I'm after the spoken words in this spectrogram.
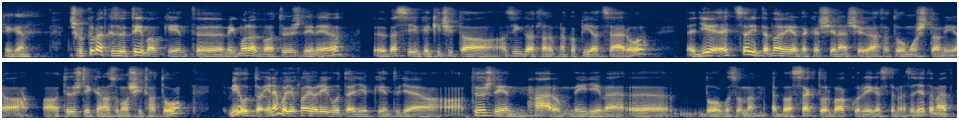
Igen. És a következő témaként, még maradva a tőzsdénél, beszéljünk egy kicsit az ingatlanoknak a piacáról. Egy, egy szerintem nagyon érdekes jelenség látható most, ami a, a tőzsdéken azonosítható. Mióta, én nem vagyok nagyon régóta egyébként, ugye a tőzsdén három-négy éve ö, dolgozom ebbe a szektorba, akkor végeztem az egyetemet,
